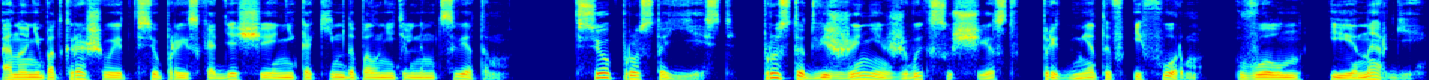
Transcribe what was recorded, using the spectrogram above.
Оно не подкрашивает все происходящее никаким дополнительным цветом. Все просто есть. Просто движение живых существ, предметов и форм, волн и энергии.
